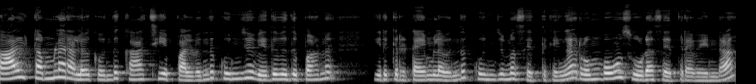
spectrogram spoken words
கால் டம்ளர் அளவுக்கு வந்து காய்ச்சிய பால் வந்து கொஞ்சம் வெது வெதுப்பான இருக்கிற டைமில் வந்து கொஞ்சமாக சேர்த்துக்கோங்க. ரொம்பவும் சூடாக சேர்த்துட வேண்டாம்.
